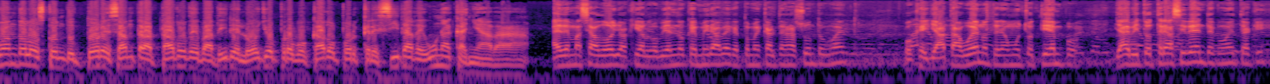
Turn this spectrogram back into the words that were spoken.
cuando los conductores han tratado de evadir el hoyo provocado por crecida de una cañada. Hay demasiado hoyo aquí al gobierno que mira a ver que tome carta en asunto con esto, porque ya está bueno, tiene mucho tiempo. Ya he visto tres accidentes con este aquí.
